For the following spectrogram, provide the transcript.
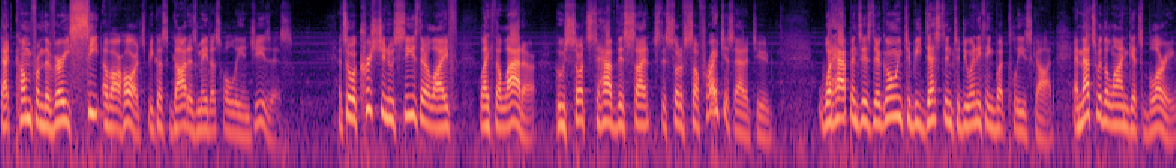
that come from the very seat of our hearts because God has made us holy in Jesus. And so a Christian who sees their life like the latter, who starts to have this, this sort of self righteous attitude, what happens is they're going to be destined to do anything but please God. And that's where the line gets blurry.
